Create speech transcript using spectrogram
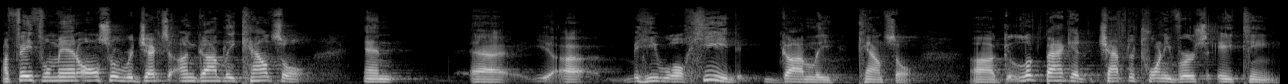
a faithful man also rejects ungodly counsel and uh, uh, he will heed godly counsel. Uh, look back at chapter 20, verse 18.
